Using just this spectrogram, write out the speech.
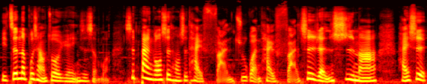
你真的不想做的原因是什么？是办公室同事太烦，主管太烦，是人事吗？还是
